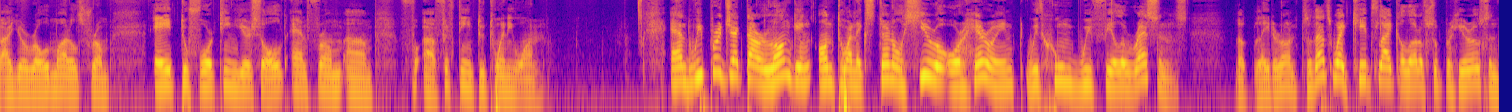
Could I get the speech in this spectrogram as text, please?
uh, your role models from 8 to 14 years old and from um, f- uh, 15 to 21. And we project our longing onto an external hero or heroine with whom we feel a resonance. Look, later on. So that's why kids like a lot of superheroes and,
